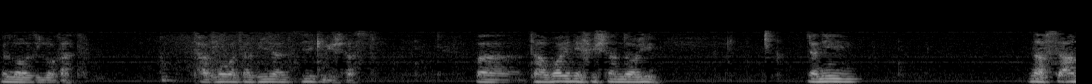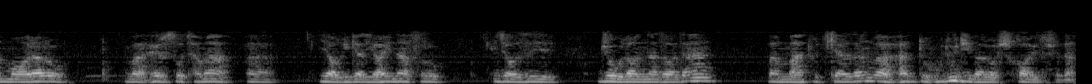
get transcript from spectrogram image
به لحاظ لغت. تقوا و تقیه از یک ریش است. و تقوا یعنی خیشتنداری یعنی نفس اماره رو و حرس و طمع و یاقیگری های نفس رو اجازه جولان ندادن و محدود کردن و حد و حدودی براش قائل شدن.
